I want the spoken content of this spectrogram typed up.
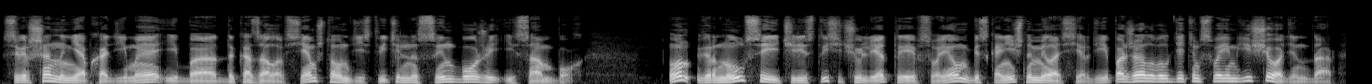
совершенно необходимое, ибо доказало всем, что он действительно Сын Божий и сам Бог. Он вернулся и через тысячу лет и в своем бесконечном милосердии пожаловал детям своим еще один дар –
